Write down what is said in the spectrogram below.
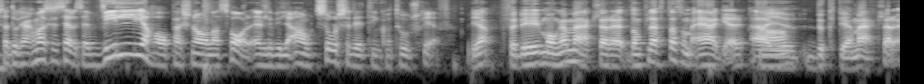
Så att då kanske man ska ställa sig, vill jag ha personalansvar eller vill jag outsourca det till en kontorschef? Ja, för det är ju många mäklare, de flesta som äger är Ja. ju duktiga mäklare.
